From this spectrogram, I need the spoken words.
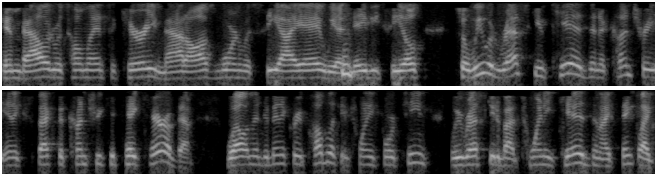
Tim Ballard was Homeland Security. Matt Osborne was CIA. We had hmm. Navy SEALs. So we would rescue kids in a country and expect the country could take care of them. Well, in the Dominican Republic in 2014, we rescued about 20 kids, and I think like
